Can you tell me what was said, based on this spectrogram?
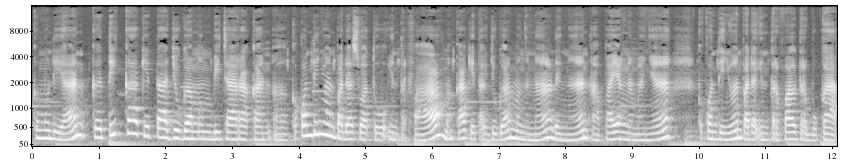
Kemudian ketika kita juga membicarakan uh, kekontinuan pada suatu interval, maka kita juga mengenal dengan apa yang namanya kekontinuan pada interval terbuka,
